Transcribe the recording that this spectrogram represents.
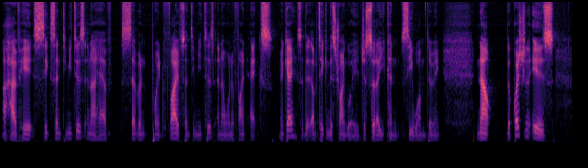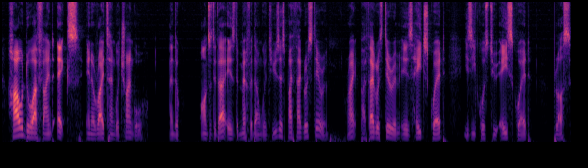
I have here six centimeters and I have 7.5 centimeters and I want to find x okay? So I'm taking this triangle here just so that you can see what I'm doing. Now the question is how do I find x in a right angle triangle? And the answer to that is the method I'm going to use is Pythagoras theorem right? Pythagoras theorem is h squared is equals to a squared plus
